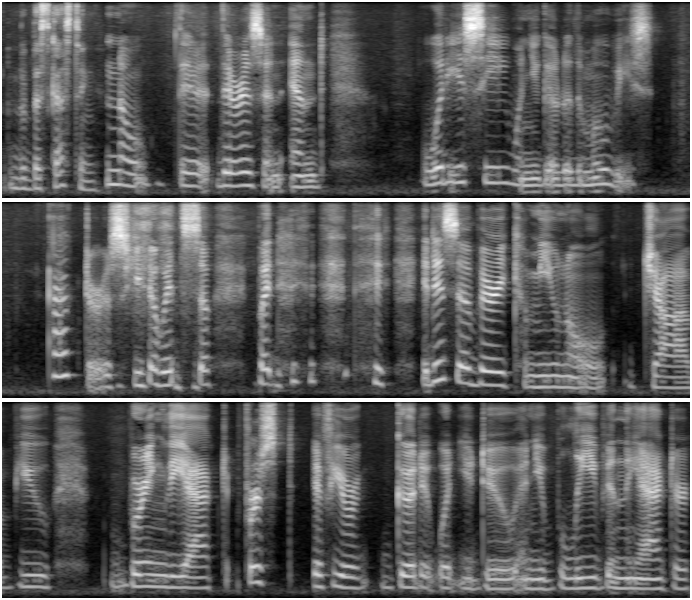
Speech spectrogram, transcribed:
The best casting. No, there there isn't. And what do you see when you go to the movies? Actors. You know, it's so, but it is a very communal job. You bring the actor first. If you're good at what you do and you believe in the actor,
